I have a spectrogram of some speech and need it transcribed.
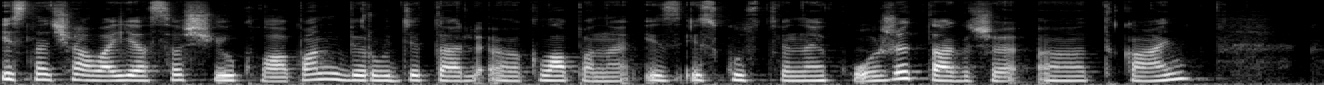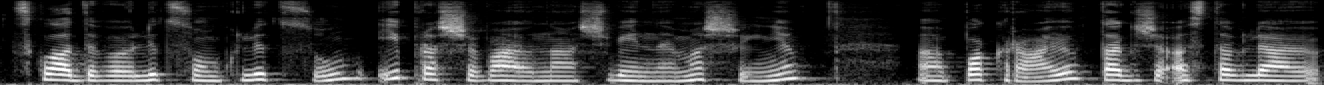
И сначала я сошью клапан, беру деталь э, клапана из искусственной кожи, также э, ткань, складываю лицом к лицу и прошиваю на швейной машине по краю. Также оставляю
